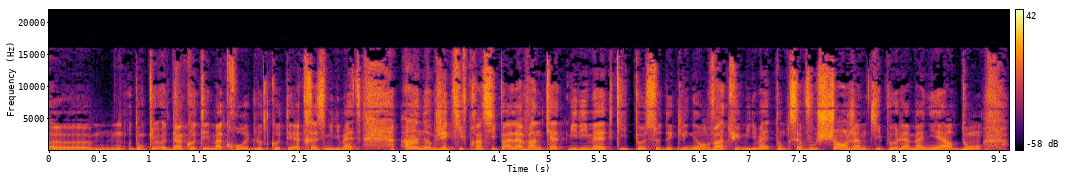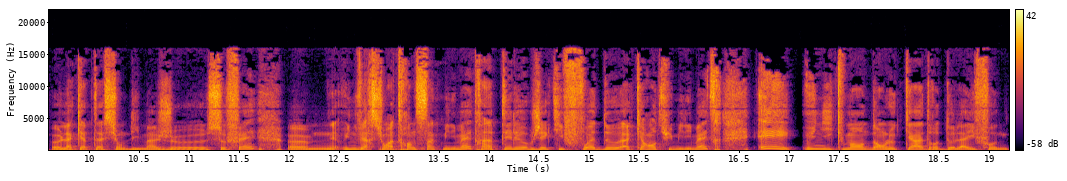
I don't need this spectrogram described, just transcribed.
euh, donc euh, d'un côté macro et de l'autre côté à 13 mm, un objectif principal à 24 mm qui peut se décliner en 28 mm, donc ça vous change un petit peu la manière dont euh, la captation de l'image se fait, une version à 35 mm, un téléobjectif x2 à 48 mm et uniquement dans le cadre de l'iPhone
